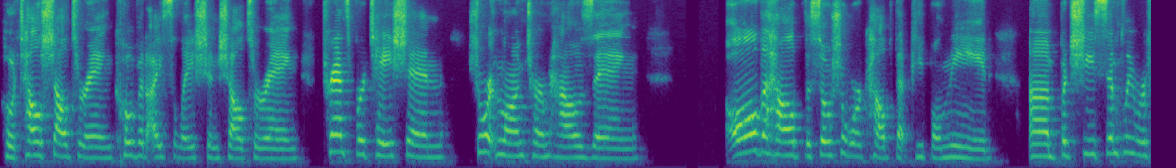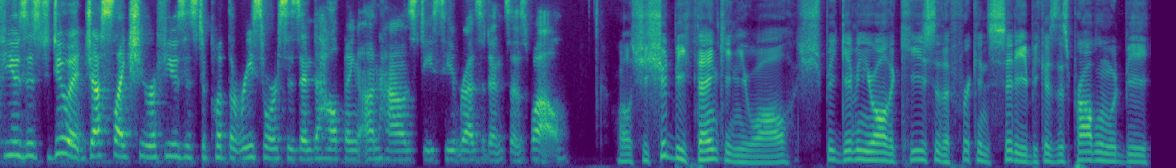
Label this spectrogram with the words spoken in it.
hotel sheltering, COVID isolation sheltering, transportation, short and long term housing, all the help, the social work help that people need. Um, but she simply refuses to do it, just like she refuses to put the resources into helping unhoused DC residents as well. Well, she should be thanking you all. She should be giving you all the keys to the frickin' city because this problem would be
